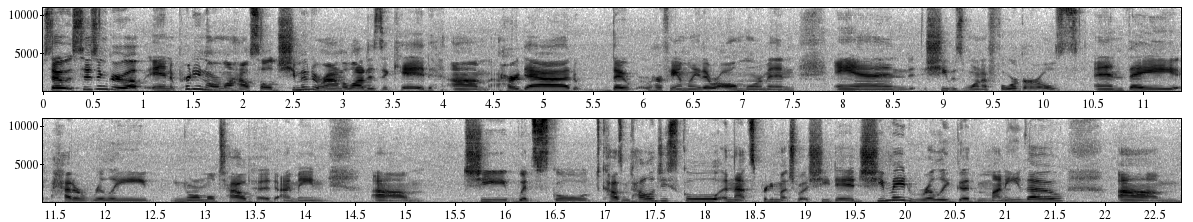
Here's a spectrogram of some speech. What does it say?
So Susan grew up in a pretty normal household. She moved around a lot as a kid. Um, her dad, they, her family, they were all Mormon, and she was one of four girls. And they had a really normal childhood. I mean, um, she went to school, cosmetology school, and that's pretty much what she did. She made really good money though, um,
